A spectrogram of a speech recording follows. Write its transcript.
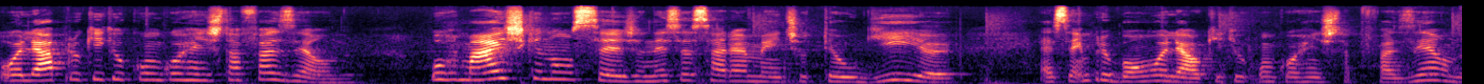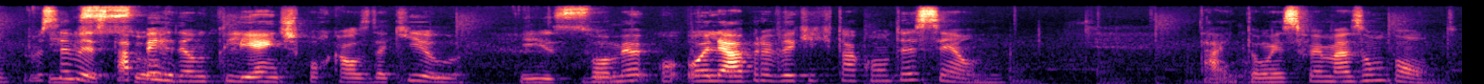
olhar para o que, que o concorrente está fazendo. Por mais que não seja necessariamente o teu guia, é sempre bom olhar o que, que o concorrente está fazendo para você Isso. ver se está perdendo clientes por causa daquilo. Isso. Vamos olhar para ver o que está acontecendo. Tá, então esse foi mais um ponto.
